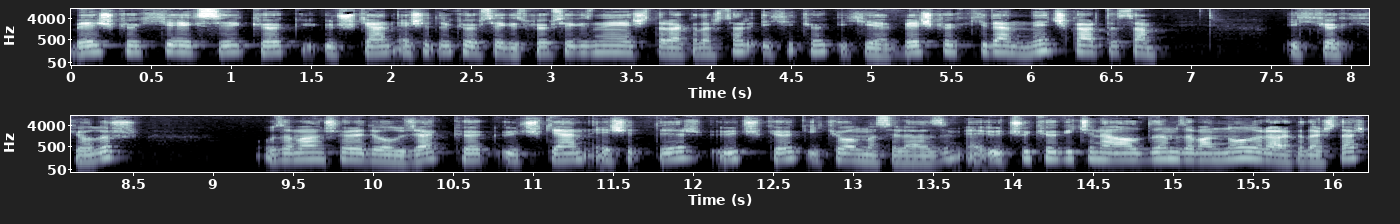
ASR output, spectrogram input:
5 kök 2 eksi kök üçgen eşittir kök 8. Kök 8 neye eşittir arkadaşlar? 2 kök 2'ye. 5 kök 2'den ne çıkartırsam 2 kök 2 olur. O zaman şöyle de olacak. Kök üçgen eşittir 3 kök 2 olması lazım. E, 3'ü kök içine aldığım zaman ne olur arkadaşlar?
